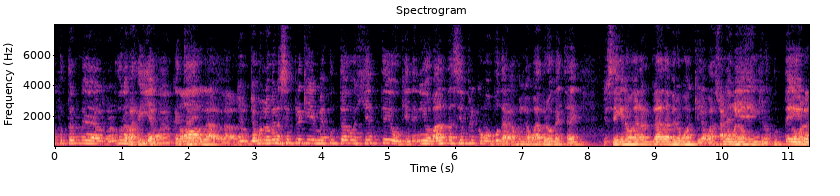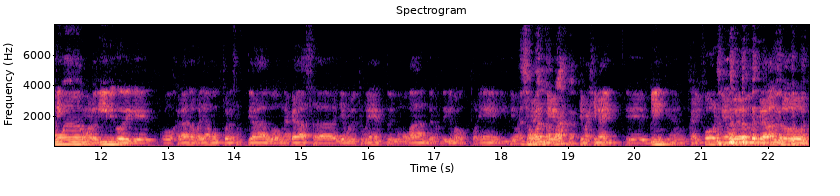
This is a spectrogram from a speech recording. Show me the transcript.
juntarme alrededor de una parrilla, weón, ¿cachai? No, claro, claro. Yo, yo por lo menos siempre que me he juntado con gente o que he tenido bandas, siempre es como, puta, hagamos la weá pro, ¿cachai? Yo sé que no va a ganar plata, pero weón, que la weá sea, suene como lo- bien, que nos como juntemos, lo, tí- weón. como lo típico de que ojalá nos vayamos fuera a Santiago a una casa, llevemos el instrumento y como banda nos dediquemos a componer y te imagináis, que, te imagináis eh, Blink en California, weón, grabando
